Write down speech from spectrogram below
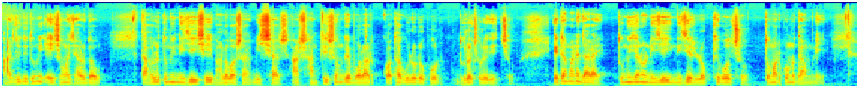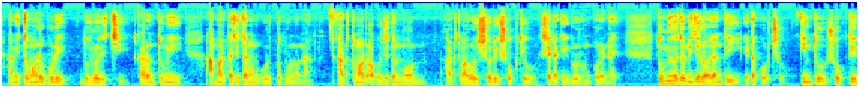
আর যদি তুমি এই সময় ঝাড়ু দাও, তাহলে তুমি নিজেই সেই ভালোবাসা, বিশ্বাস আর শান্তির সঙ্গে বলার কথাগুলোর ওপর ধুলো ছড়িয়ে দিচ্ছ। এটা মানে দাঁড়ায়, তুমি যেন নিজেই নিজের লক্ষ্যে বলছো, তোমার কোনো দাম নেই। আমি তোমার ওপরে ধুলো দিচ্ছি, কারণ তুমি আমার কাছে তেমন গুরুত্বপূর্ণ না। আর তোমার অবচেতন মন আর তোমার ঐশ্বরিক শক্তিও সেটাকে গ্রহণ করে নেয়। তুমি হয়তো নিজের অজান্তেই এটা করছ, কিন্তু শক্তির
